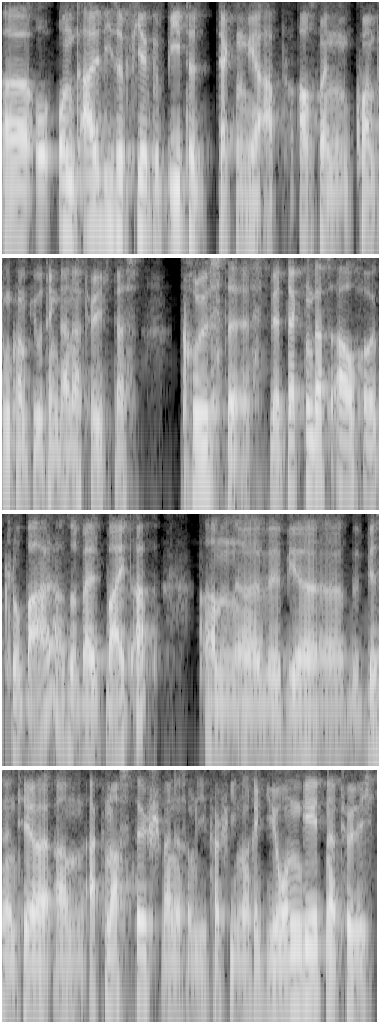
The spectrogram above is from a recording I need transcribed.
Äh, und all diese vier Gebiete decken wir ab, auch wenn Quantum Computing dann natürlich das größte ist. Wir decken das auch äh, global, also weltweit ab. Ähm, äh, wir, äh, wir sind hier ähm, agnostisch, wenn es um die verschiedenen Regionen geht. Natürlich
